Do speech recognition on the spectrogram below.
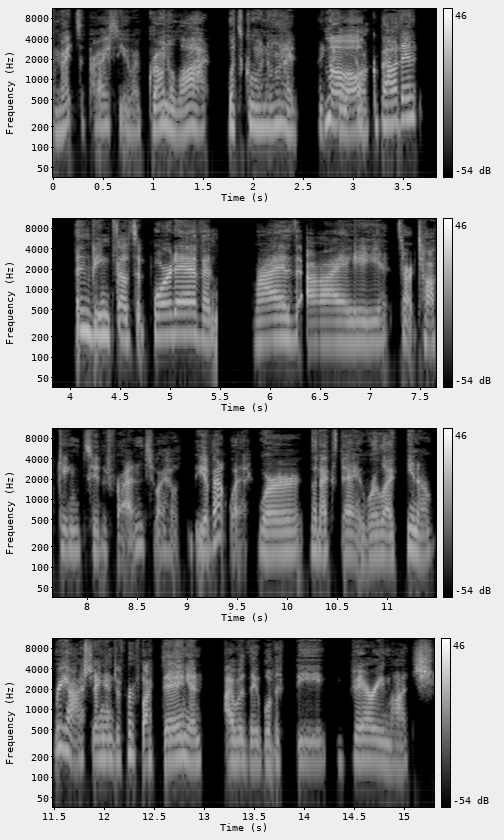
I might surprise you. I've grown a lot. What's going on? Like, can we talk about it? And being so supportive and as I start talking to the friends who I hosted the event with, we're the next day we're like, you know, rehashing and just reflecting. And I was able to see very much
